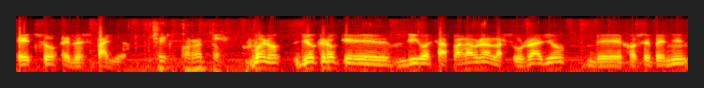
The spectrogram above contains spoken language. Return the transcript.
hecho en España. Sí, correcto. Bueno, yo creo que digo estas palabras, las subrayo de José Peñín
